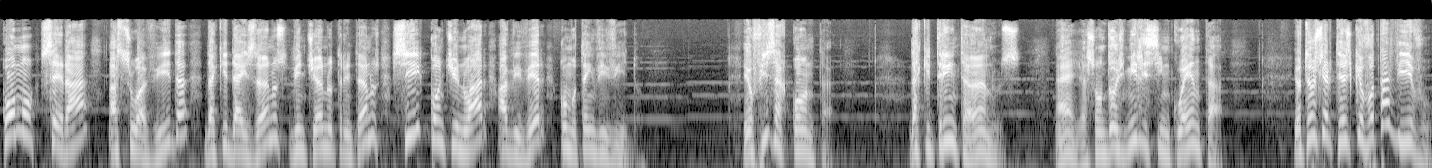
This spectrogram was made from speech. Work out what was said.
Como será a sua vida daqui 10 anos, 20 anos, 30 anos, se continuar a viver como tem vivido? Eu fiz a conta. Daqui 30 anos, né, já são 2050, eu tenho certeza que eu vou estar vivo.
